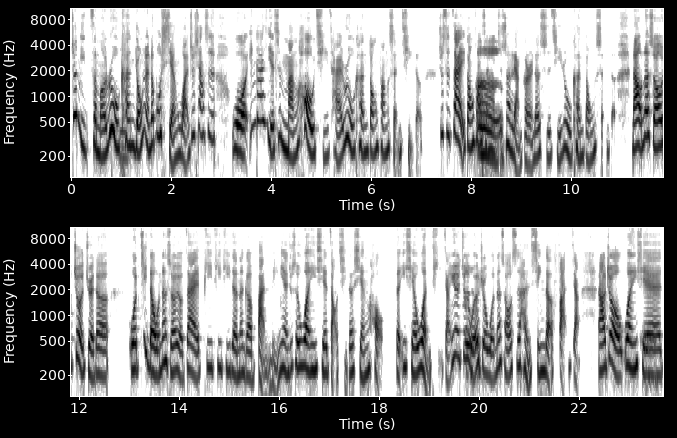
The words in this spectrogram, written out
就你怎么入坑，永远都不嫌晚，就像是我应该也是蛮后期才入坑东方神起的。就是在东方神起只剩两个人的时期入坑东神的，然后那时候就觉得，我记得我那时候有在 PTT 的那个版里面，就是问一些早期的先后。的一些问题，这样，因为就是我就觉得我那时候是很新的饭，这样，然后就问一些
